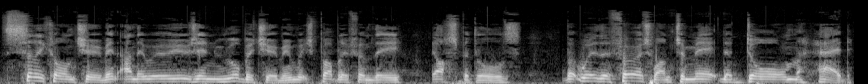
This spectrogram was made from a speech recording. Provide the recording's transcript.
silicone tubing and they were using rubber tubing, which probably from the hospitals. But we're the first one to make the dome head.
